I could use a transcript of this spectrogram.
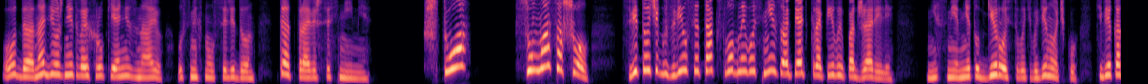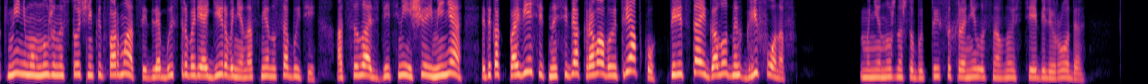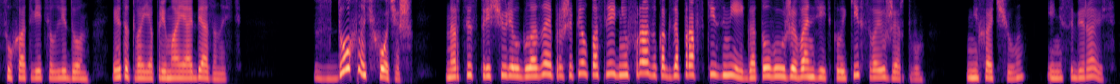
«О да, надежнее твоих рук я не знаю», — усмехнулся Лидон. «Ты отправишься с ними». «Что? С ума сошел? Цветочек взвился так, словно его снизу опять крапивой поджарили. Не смей мне тут геройствовать в одиночку. Тебе как минимум нужен источник информации для быстрого реагирования на смену событий. Отсылать с детьми еще и меня — это как повесить на себя кровавую тряпку перед стаей голодных грифонов. Мне нужно, чтобы ты сохранил основной стебель рода, — сухо ответил Лидон. Это твоя прямая обязанность. «Сдохнуть хочешь?» Нарцисс прищурил глаза и прошипел последнюю фразу, как заправский змей, готовый уже вонзить клыки в свою жертву. «Не хочу и не собираюсь.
